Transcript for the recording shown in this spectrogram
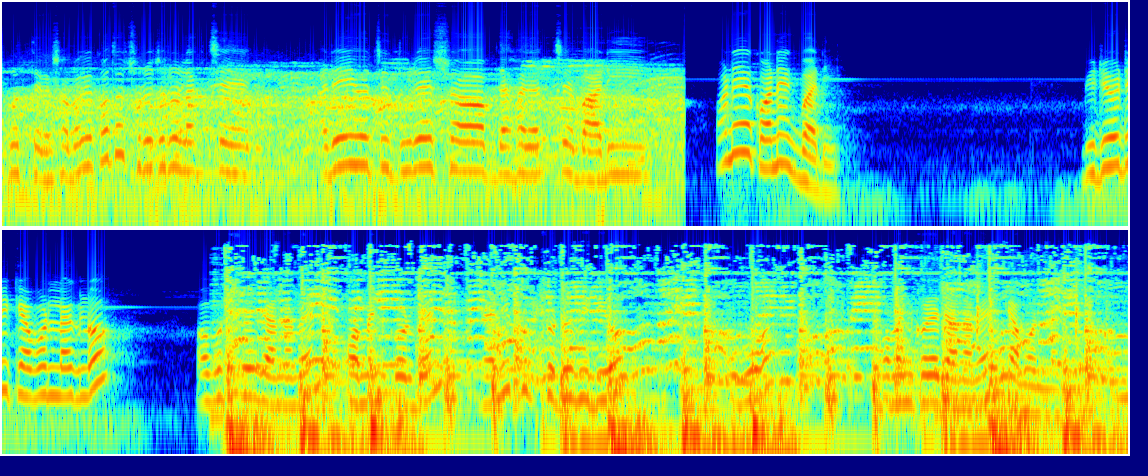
উপর থেকে সবাইকে কত ছোট ছোট লাগছে। আর এই হচ্ছে দূরে সব, দেখা যাচ্ছে বাড়ি। অনেক অনেক বাড়ি। ভিডিওটি কেমন লাগল অবশ্যই জানাবেন, কমেন্ট করবেন। করে জানাবেন কেমন লাগল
